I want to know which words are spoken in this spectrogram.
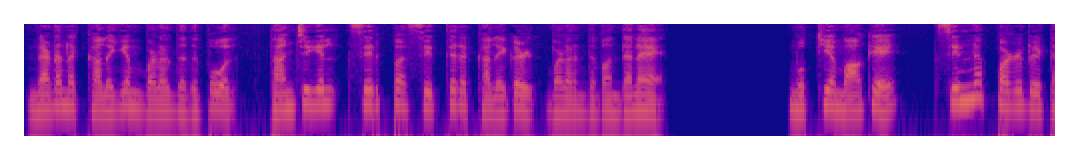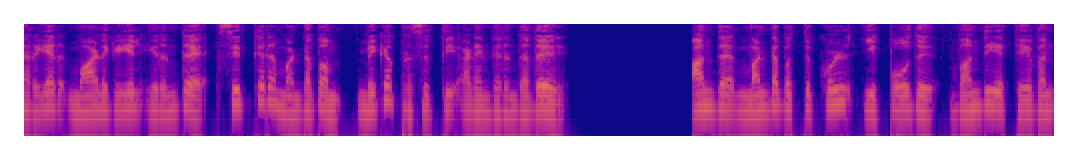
நடனக் கலையும் வளர்ந்தது போல் தஞ்சையில் சிற்ப சித்திரக் கலைகள் வளர்ந்து வந்தன. முக்கியமாக சின்னப் பழுவேட்டரையர் மாளிகையில் இருந்த சித்திர மண்டபம் மிக பிரசித்தி அடைந்திருந்தது. அந்த மண்டபத்துக்குள் இப்போது வந்தியத்தேவன்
